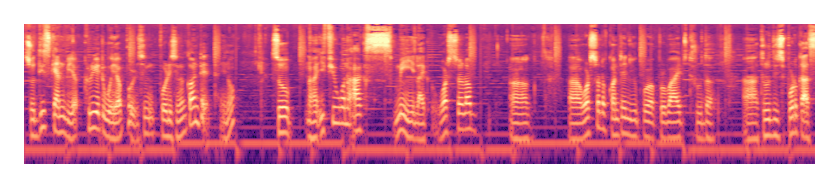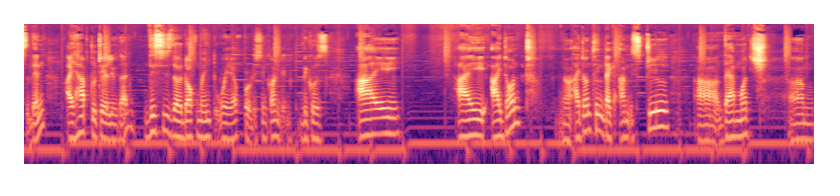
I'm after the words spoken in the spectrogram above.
So this can be a creative way of producing producing content you know. So uh, if you want to ask me like what sort of uh, uh, what sort of content you pro- provide through the uh, through this podcast then i have to tell you that this is the document way of producing content because i i i don't uh, i don't think like i'm still uh, that much um,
